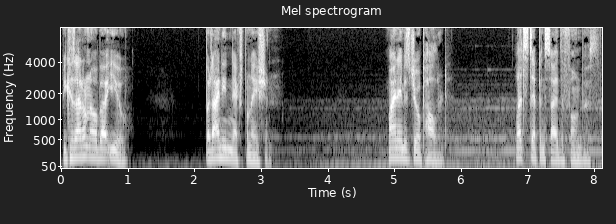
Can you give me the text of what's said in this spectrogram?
Because I don't know about you, but I need an explanation. My name is Joe Pollard. Let's step inside the phone booth.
